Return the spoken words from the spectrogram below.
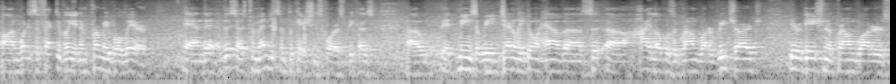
on what is effectively an impermeable layer. And th- this has tremendous implications for us because uh, it means that we generally don't have uh, uh, high levels of groundwater recharge. Irrigation of groundwaters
